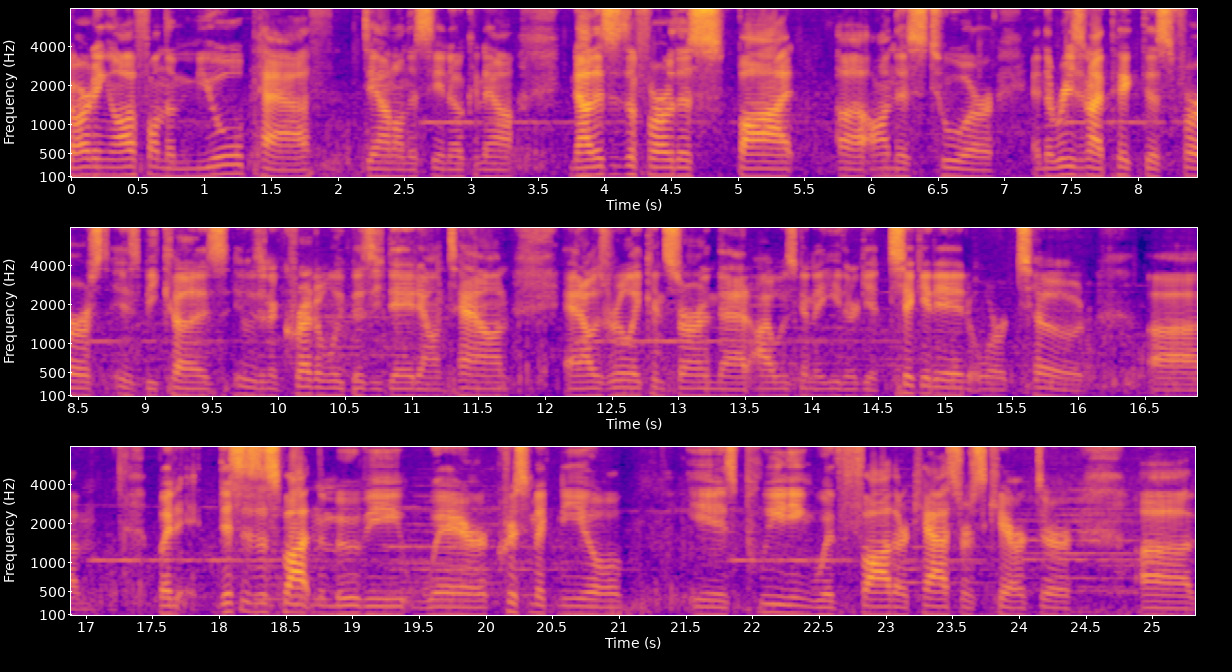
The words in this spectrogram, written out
Starting off on the mule path down on the C&O Canal. Now this is the furthest spot uh, on this tour and the reason I picked this first is because it was an incredibly busy day downtown and I was really concerned that I was going to either get ticketed or towed. Um, but this is a spot in the movie where Chris MacNeil is pleading with Father Castor's character uh,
